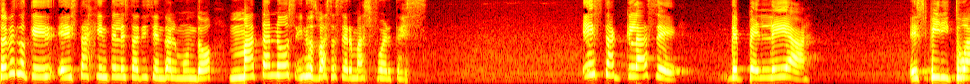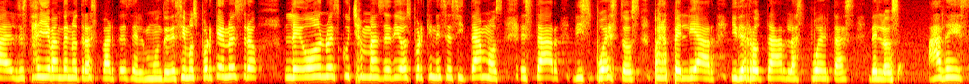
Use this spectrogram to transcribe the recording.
¿Sabes lo que esta gente le está diciendo al mundo? Mátanos y nos vas a hacer más fuertes. Esta clase de pelea espiritual se está llevando en otras partes del mundo. Y decimos, ¿por qué nuestro león no escucha más de Dios? Porque necesitamos estar dispuestos para pelear y derrotar las puertas de los Hades,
